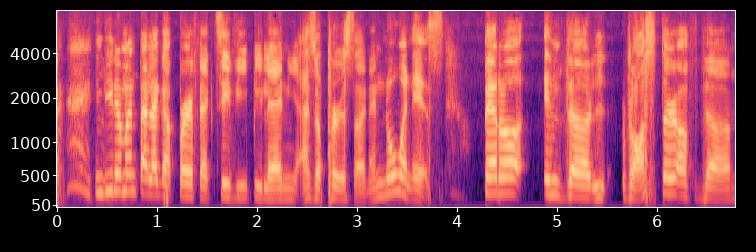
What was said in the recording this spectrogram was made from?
hindi naman talaga perfect si VP Lenny as a person and no one is. Pero in the roster of the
